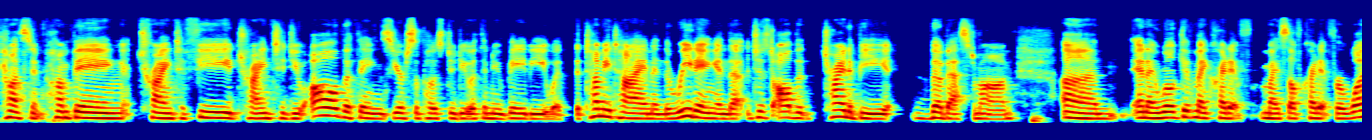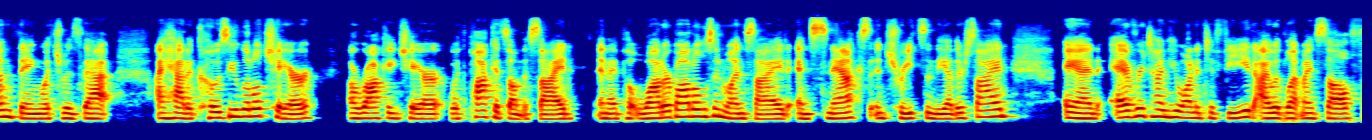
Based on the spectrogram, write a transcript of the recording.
constant pumping, trying to feed, trying to do all the things you're supposed to do with a new baby with the tummy time and the reading and the just all the trying to be the best mom. Um, and I will give my credit myself credit for one thing, which was that I had a cozy little chair, a rocking chair with pockets on the side, and I put water bottles in one side and snacks and treats in the other side. And every time he wanted to feed, I would let myself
